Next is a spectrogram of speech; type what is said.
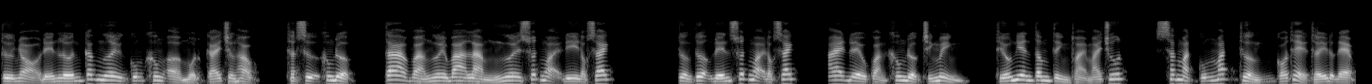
từ nhỏ đến lớn các ngươi cũng không ở một cái trường học, thật sự không được, ta và ngươi ba làm ngươi xuất ngoại đi đọc sách. Tưởng tượng đến xuất ngoại đọc sách, ai đều quản không được chính mình, thiếu niên tâm tình thoải mái chút, sắc mặt cũng mắt thường có thể thấy được đẹp.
